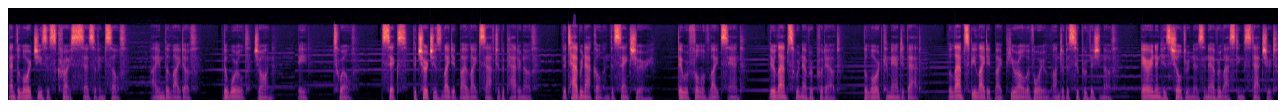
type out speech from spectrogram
And the Lord Jesus Christ says of himself, I am the light of the world. John 8. 12. 6. The church is lighted by lights after the pattern of the tabernacle and the sanctuary. They were full of lights and their lamps were never put out. The Lord commanded that the lamps be lighted by pure olive oil under the supervision of Aaron and his children as an everlasting statute.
